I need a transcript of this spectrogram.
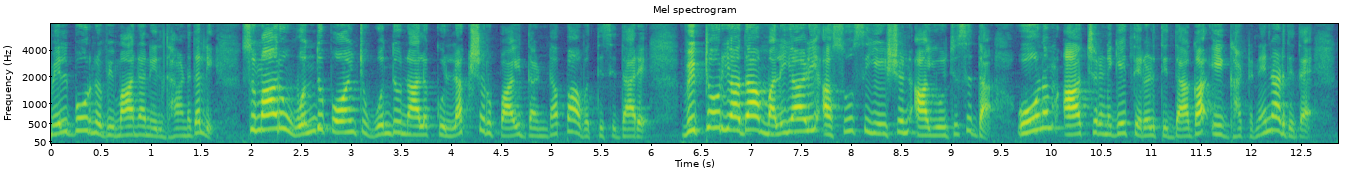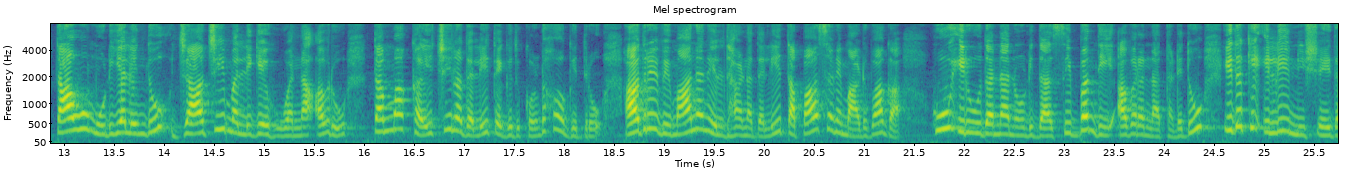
ಮೆಲ್ಬೋರ್ನ್ ವಿಮಾನ ನಿಲ್ದಾಣದಲ್ಲಿ ಸುಮಾರು ಒಂದು ಪಾಯಿಂಟ್ ಒಂದು ನಾಲ್ಕು ಲಕ್ಷ ರೂಪಾಯಿ ದಂಡ ಪಾವತಿಸಿದ್ದಾರೆ ವಿಕ್ಟೋರಿಯಾದ ಮಲಯಾಳಿ ಅಸೋಸಿಯೇಷನ್ ಆಯೋಜಿಸಿದ್ದ ಓಣಂ ಆಚರಣೆಗೆ ತೆರಳುತ್ತಿದ್ದಾಗ ಈ ಘಟನೆ ನಡೆದಿದೆ. ತಾವು ಮುಡಿಯಲೆಂದು ಜಾಜಿ ಮಲ್ಲಿಗೆ ಹೂವನ್ನ ಅವರು ತಮ್ಮ ಕೈಚೀಲದಲ್ಲಿ ತೆಗೆದುಕೊಂಡು ಹೋಗಿದ್ರು. ಆದರೆ ವಿಮಾನ ನಿಲ್ದಾಣದಲ್ಲಿ ತಪಾಸಣೆ ಮಾಡುವಾಗ ಹೂ ಇರುವುದನ್ನ ನೋಡಿದ ಸಿಬ್ಬಂದಿ ಅವರನ್ನ ತಡೆದು, ಇದಕ್ಕೆ ಇಲ್ಲಿ ನಿಷೇಧ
